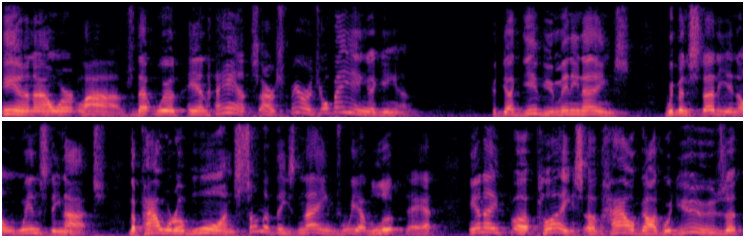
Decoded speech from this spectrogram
in our lives that would enhance our spiritual being again. Could I give you many names? We've been studying on Wednesday nights the power of one. Some of these names we have looked at in a uh, place of how God would use uh,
